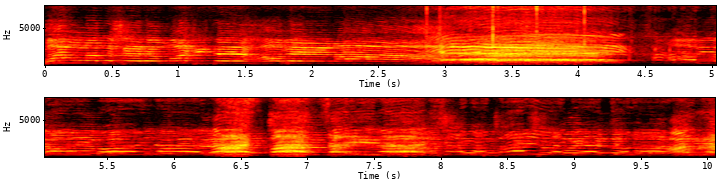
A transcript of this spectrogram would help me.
বাংলাদেশের মাটিতে হবে না আমি আমার বক্তব্য রাজপথ চাই না। সবাইকে ধন্যবাদ। আমরা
